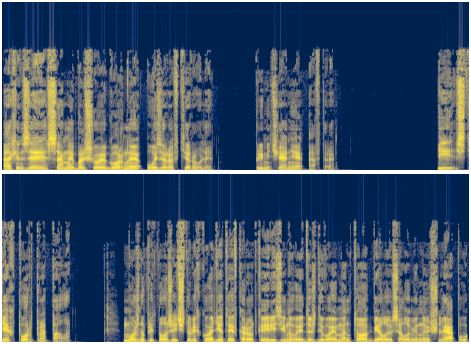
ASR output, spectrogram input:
Ахензее — самое большое горное озеро в Тироле. Примечание автора. И с тех пор пропало. Можно предположить, что легко одетая в короткое резиновое дождевое манто, белую соломенную шляпу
